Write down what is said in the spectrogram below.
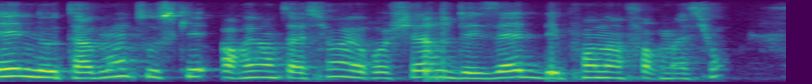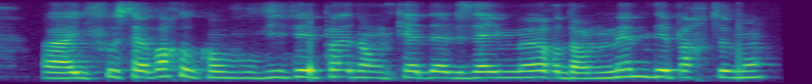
et notamment tout ce qui est orientation et recherche des aides, des points d'information. Euh, il faut savoir que quand vous vivez pas dans le cas d'Alzheimer dans le même département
